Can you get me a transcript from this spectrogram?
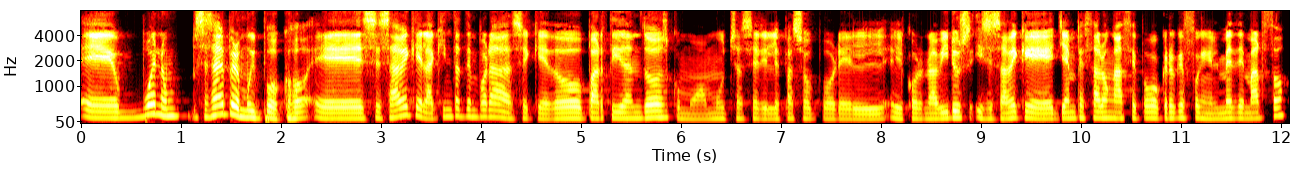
Eh, bueno, se sabe pero muy poco. Eh, se sabe que la quinta temporada se quedó partida en dos, como a muchas series les pasó por el, el, coronavirus, y se sabe que ya empezaron hace poco, creo que fue en el mes de marzo,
